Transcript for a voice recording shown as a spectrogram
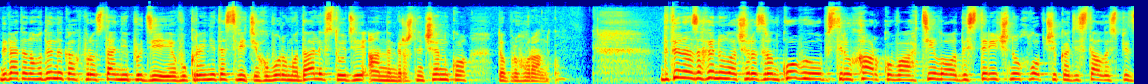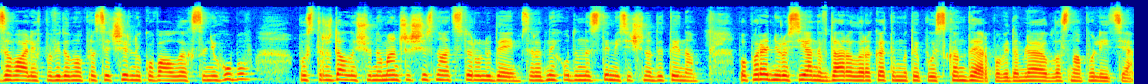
Дев'ята на годинниках про останні події в Україні та світі. Говоримо далі в студії Анна Мірошниченко. Доброго ранку. Дитина загинула через ранковий обстріл Харкова. Тіло десятирічного хлопчика дістали з-під завалів. Повідомив про це Чільникова Олег Синігубов. Постраждали щонайменше 16 людей. Серед них 11-місячна дитина. Попередньо росіяни вдарили ракетами типу Іскандер. Повідомляє обласна поліція.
